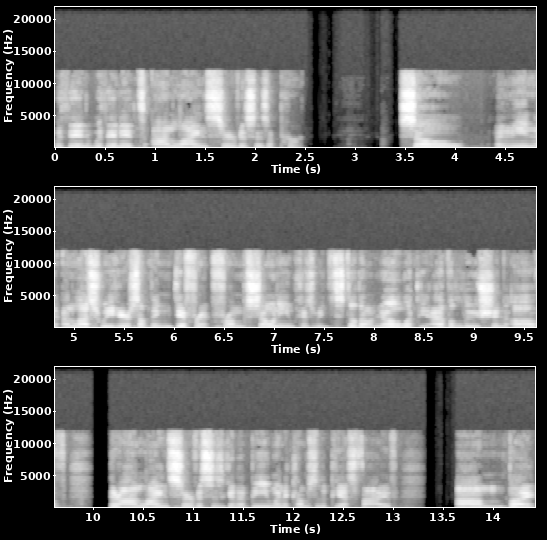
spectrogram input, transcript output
within within its online service as a perk. So I mean, unless we hear something different from Sony, because we still don't know what the evolution of their online service is going to be when it comes to the PS5. Um, but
